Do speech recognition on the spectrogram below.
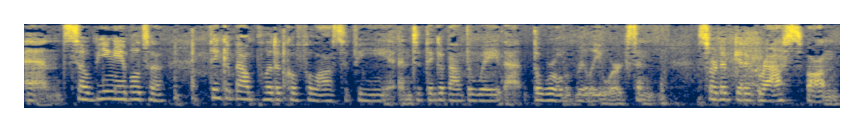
And so being able to think about political philosophy and to think about the way that the world really works and sort of get a grasp on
